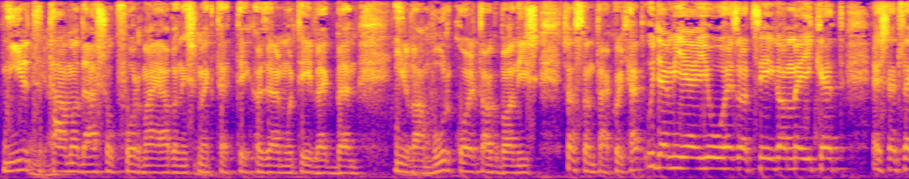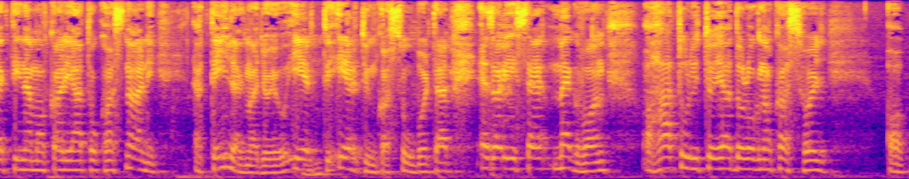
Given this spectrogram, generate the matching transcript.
nyílt Igen. támadások formájában is megtették az elmúlt években, nyilván burkoltakban is, és azt mondták, hogy hát ugye milyen jó ez a cég, amelyiket esetleg ti nem akarjátok használni? Hát tényleg nagyon jó, Ért, értünk a szóból, tehát ez a része megvan. A hátulütője a dolognak az, hogy a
